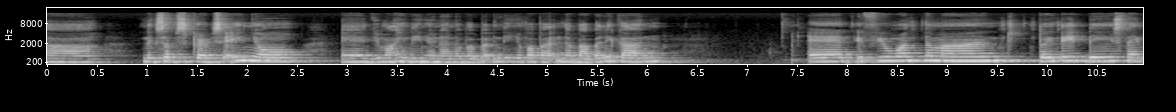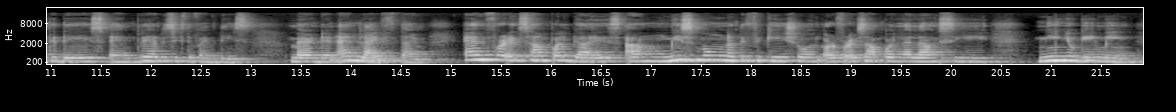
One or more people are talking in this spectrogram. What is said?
uh, nag-subscribe sa inyo. And yung mga hindi nyo na nababa, hindi nyo pa, pa nababalikan. And if you want naman 28 days, 90 days, and 365 days, meron din, and lifetime. And for example guys, ang mismong notification, or for example na lang si Nino Gaming,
